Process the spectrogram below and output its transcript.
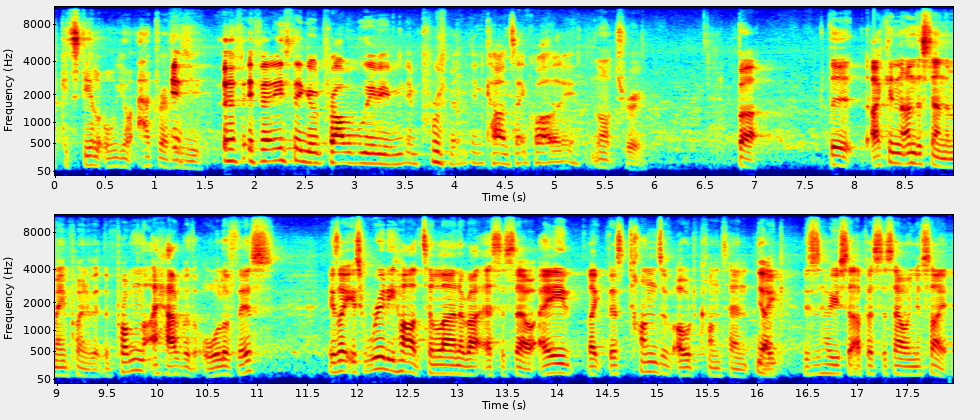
I could steal all your ad revenue. if, if anything, it would probably be an improvement in content quality. Not true. But the I can understand the main point of it. The problem that I have with all of this is like it's really hard to learn about SSL. A like there's tons of old content. Yeah. Like this is how you set up SSL on your site.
